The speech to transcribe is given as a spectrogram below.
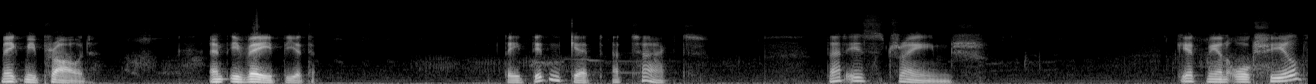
Make me proud and evade the attack. They didn't get attacked. That is strange. Get me an orc shield.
